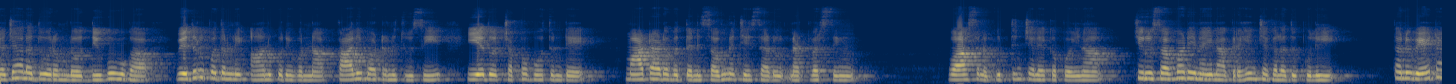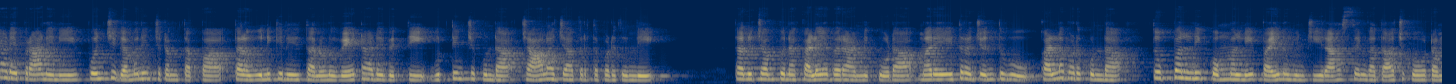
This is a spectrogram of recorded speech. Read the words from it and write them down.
గజాల దూరంలో దిగువగా వెదురు పొదల్ని ఆనుకుని ఉన్న కాలిబాటను చూసి ఏదో చెప్పబోతుంటే మాట్లాడవద్దని సౌజ్ఞ చేశాడు నట్వర్ సింగ్. వాసన గుర్తించలేకపోయినా చిరు సవ్వడినైనా గ్రహించగలదు పులి. తను వేటాడే ప్రాణిని పొంచి గమనించటం తప్ప తన ఉనికిని తనను వేటాడే వ్యక్తి గుర్తించకుండా చాలా జాగ్రత్త పడుతుంది. తను చంపిన కళేబరాన్ని కూడా మరే ఇతర జంతువు కళ్ళబడకుండా తుప్పల్ని కొమ్మల్ని పైన ఉంచి రహస్యంగా దాచుకోవటం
